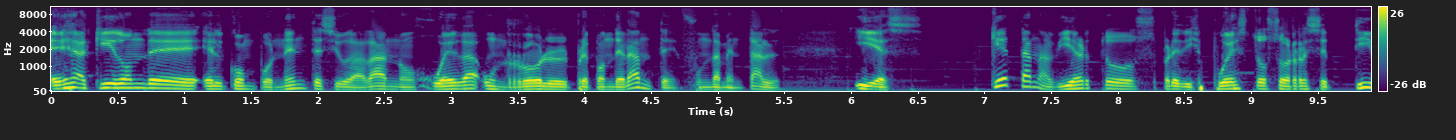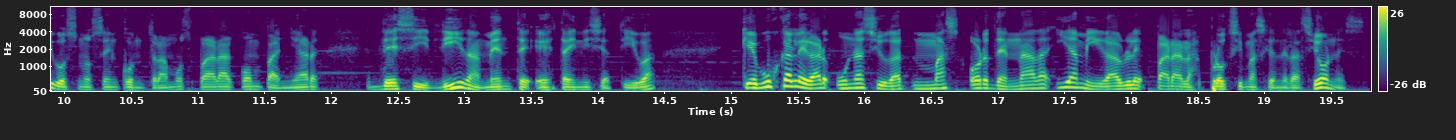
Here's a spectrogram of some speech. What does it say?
Es aquí donde el componente ciudadano juega un rol preponderante, fundamental, y es qué tan abiertos, predispuestos o receptivos nos encontramos para acompañar decididamente esta iniciativa que busca legar una ciudad más ordenada y amigable para las próximas generaciones.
